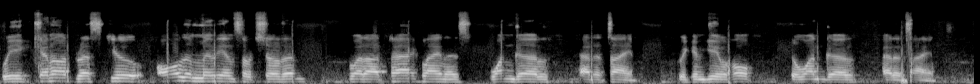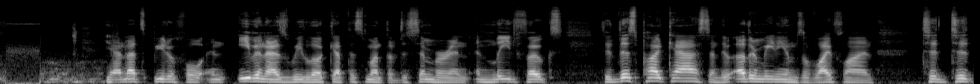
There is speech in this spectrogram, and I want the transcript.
We cannot rescue all the millions of children, but our tagline is one girl at a time. We can give hope to one girl at a time. Yeah, and that's beautiful. And even as we look at this month of December and, and lead folks through this podcast and through other mediums of Lifeline to, to,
